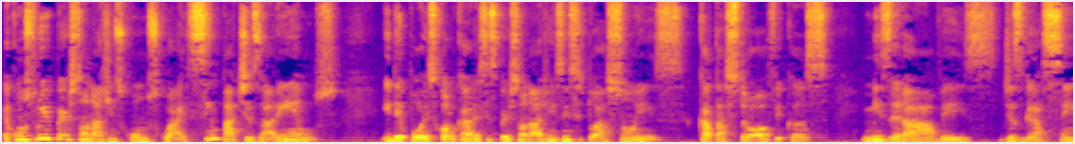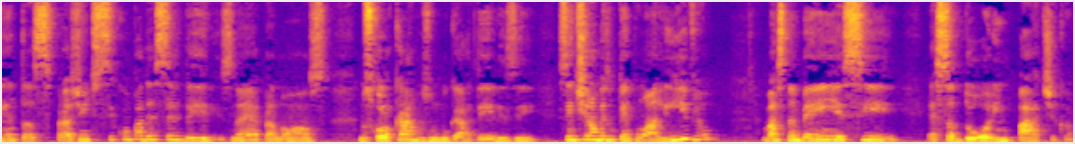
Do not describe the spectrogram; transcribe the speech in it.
é construir personagens com os quais simpatizaremos e depois colocar esses personagens em situações catastróficas, miseráveis, desgracentas, para a gente se compadecer deles, né? Para nós nos colocarmos no lugar deles e sentir ao mesmo tempo um alívio, mas também esse essa dor empática.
